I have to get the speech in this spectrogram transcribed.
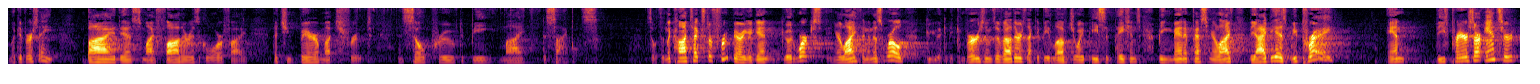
Look at verse 8. By this my Father is glorified, that you bear much fruit, and so prove to be my disciples. So it's in the context of fruit bearing again, good works in your life and in this world. That could be conversions of others. That could be love, joy, peace, and patience being manifest in your life. The idea is we pray, and these prayers are answered.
